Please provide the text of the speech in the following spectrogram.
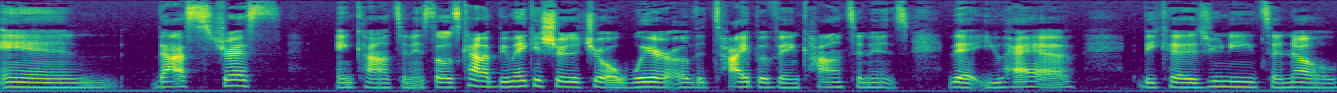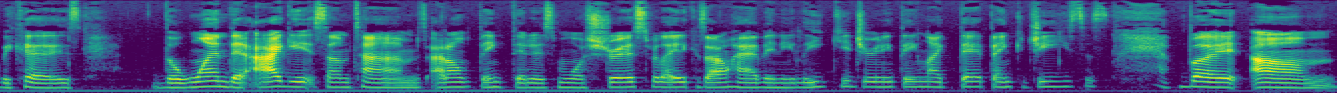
And that's stress incontinence. So it's kind of be making sure that you're aware of the type of incontinence that you have because you need to know because the one that I get sometimes, I don't think that it's more stress related because I don't have any leakage or anything like that. Thank you, Jesus. But um,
